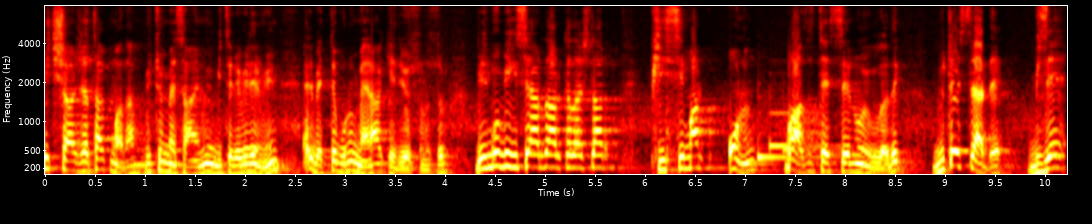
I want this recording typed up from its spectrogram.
Hiç şarja takmadan bütün mesaimi bitirebilir miyim? Elbette bunu merak ediyorsunuzdur. Biz bu bilgisayarda arkadaşlar PC Mark 10'un bazı testlerini uyguladık. Bu testlerde bize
